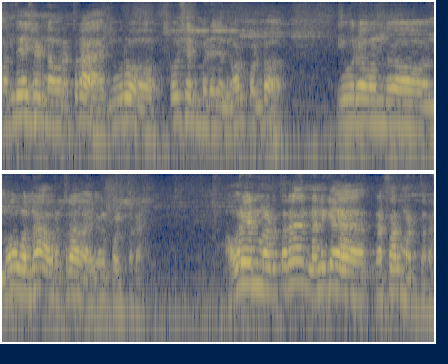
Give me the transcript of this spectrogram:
ಸಂದೇಶ್ ಅಣ್ಣವ್ರ ಹತ್ರ ಇವರು ಸೋಷಿಯಲ್ ಮೀಡಿಯಾದಲ್ಲಿ ನೋಡಿಕೊಂಡು ಇವರ ಒಂದು ನೋವನ್ನು ಅವ್ರ ಹತ್ರ ಹೇಳ್ಕೊಳ್ತಾರೆ. ಅವರೇನು ಮಾಡ್ತಾರೆ? ನನಗೆ ರೆಫರ್ ಮಾಡ್ತಾರೆ.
